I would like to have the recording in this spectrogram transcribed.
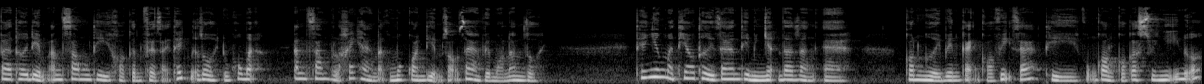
Và thời điểm ăn xong thì khỏi cần phải giải thích nữa rồi đúng không ạ? Ăn xong là khách hàng đã có một quan điểm rõ ràng về món ăn rồi. Thế nhưng mà theo thời gian thì mình nhận ra rằng à, con người bên cạnh có vị giác thì cũng còn có cả suy nghĩ nữa.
